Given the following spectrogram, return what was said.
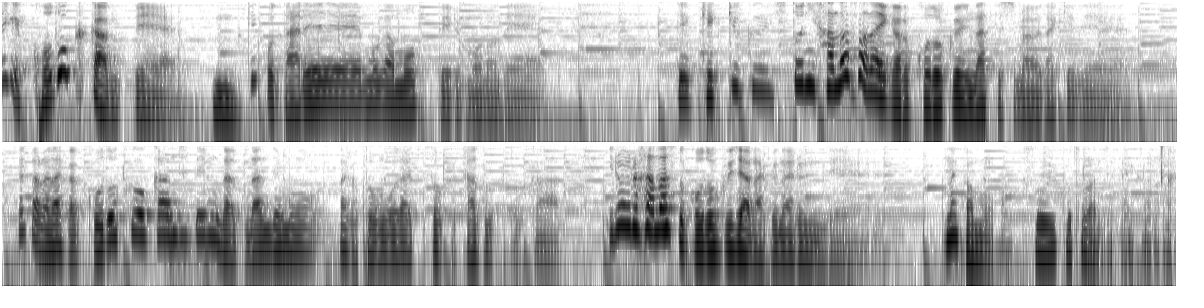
だけど孤独感ってうん。結構誰もが持っているものでで結局人に話さないから孤独になってしまうだけでだからなんか孤独を感じてるんだと何でもなんか友達とか家族とかいろいろ話すと孤独じゃなくなるんでなんかもうそういうことなんじゃないかな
